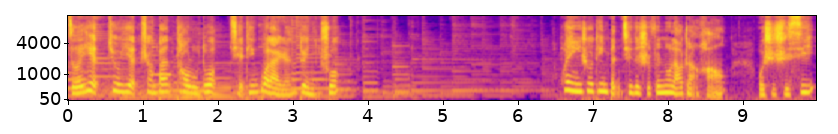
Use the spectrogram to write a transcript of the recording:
择业、就业、上班套路多，且听过来人对你说。欢迎收听本期的十分钟聊转行，我是石溪。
